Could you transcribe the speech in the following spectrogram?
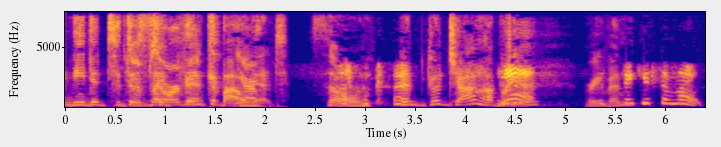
needed to, just like think it. about Yeah. it. So good, good job, Yeah. Raven. Thank you so much.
